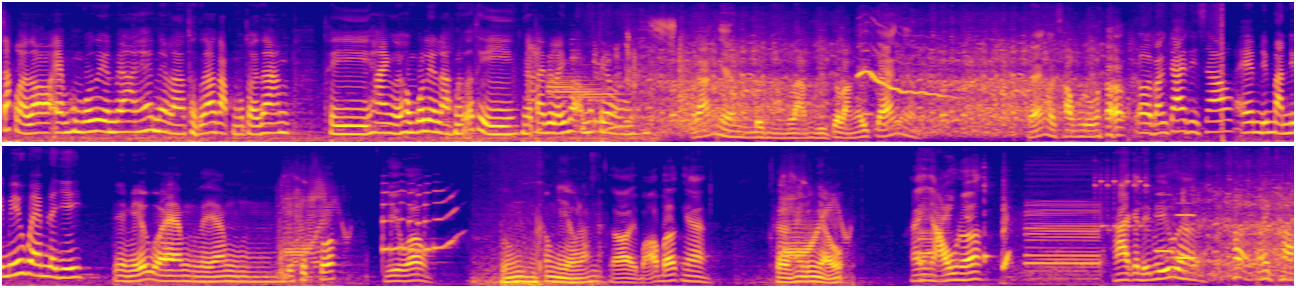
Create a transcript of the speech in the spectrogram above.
Chắc là do em không có duyên với ai hết nên là thực ra gặp một thời gian thì hai người không có liên lạc nữa thì người ta đi lấy vợ mất tiêu rồi. Ráng nha đừng làm gì cho bạn ấy chán nha. Chán là xong luôn á. Rồi bạn trai thì sao? Em điểm mạnh điểm yếu của em là gì Điểm yếu của em thì em biết hút thuốc. nhiều không Cũng không nhiều lắm rồi bỏ bớt nha Thường hay đi nhậu. hay nhậu nữa hai cái điểm yếu ha ơi trời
